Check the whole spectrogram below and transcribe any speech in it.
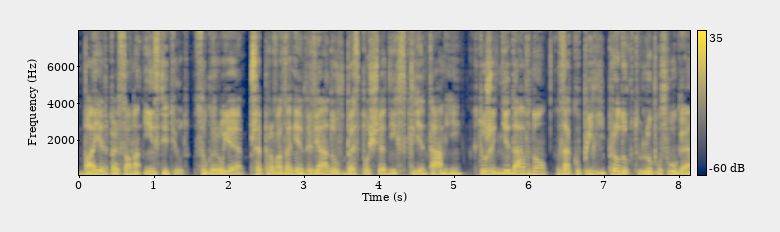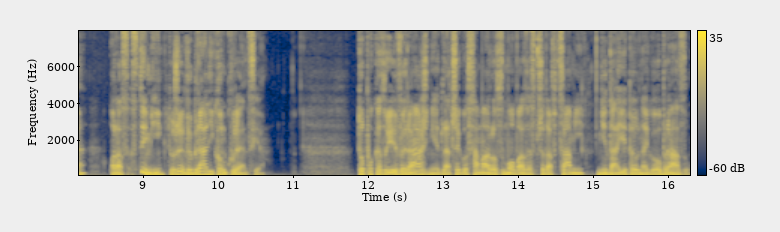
Bayer Persona Institute sugeruje przeprowadzenie wywiadów bezpośrednich z klientami, którzy niedawno zakupili produkt lub usługę oraz z tymi, którzy wybrali konkurencję. To pokazuje wyraźnie, dlaczego sama rozmowa ze sprzedawcami nie daje pełnego obrazu.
